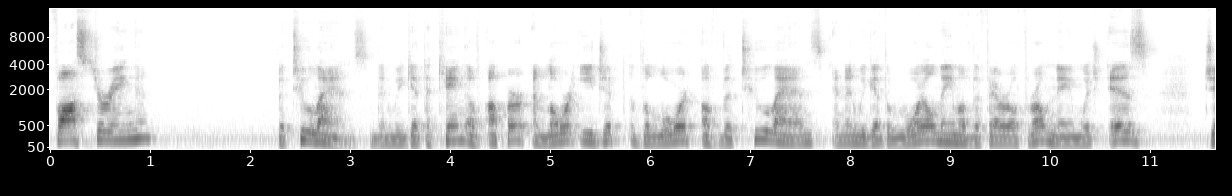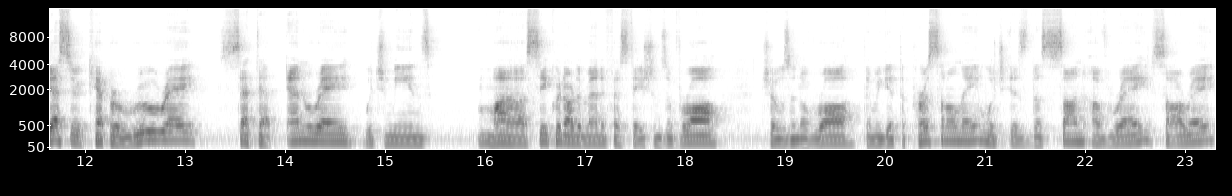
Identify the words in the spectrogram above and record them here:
fostering the two lands. Then we get the king of Upper and Lower Egypt, the lord of the two lands, and then we get the royal name of the pharaoh throne name, which is Jeser Keperure Setep Enre, which means my sacred are the manifestations of Ra, chosen of Ra. Then we get the personal name, which is the son of Re, Sare,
